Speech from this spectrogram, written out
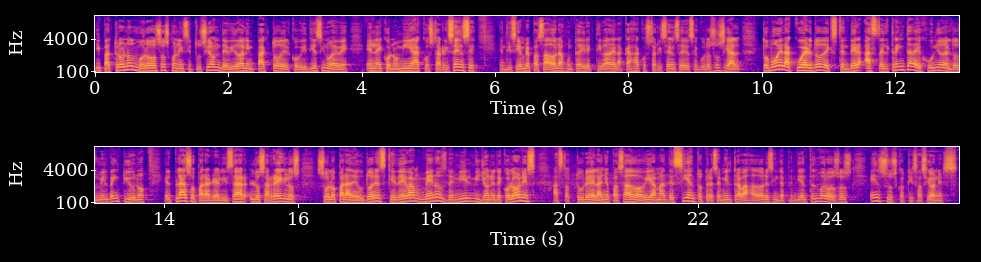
y patronos morosos con la institución debido al impacto del COVID-19 en la economía costarricense. En diciembre pasado, la Junta Directiva de la Caja Costarricense de Seguro Social tomó el acuerdo de extender hasta el 30 de junio del 2021 el plazo para realizar los arreglos solo para deudores que deban menos de mil millones de colones. Hasta octubre del año pasado había más de 113 mil trabajadores independientes morosos en sus cotizaciones.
